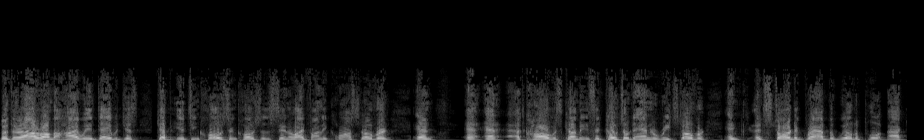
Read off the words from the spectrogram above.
but they're out on the highway and David just kept inching closer and closer to the center line, finally crossed over it and, and, and, a car was coming and said, Coach O'Daniel reached over and, and started to grab the wheel to pull it back.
